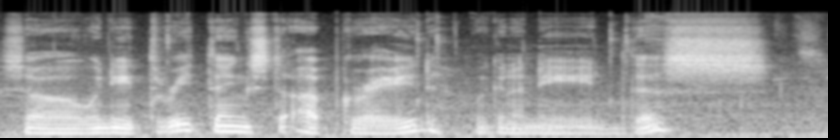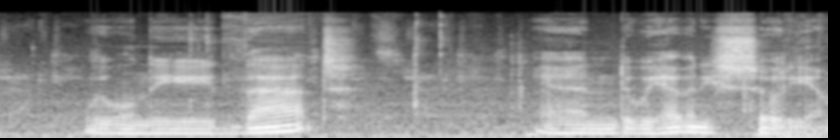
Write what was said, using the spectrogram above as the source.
So we need three things to upgrade. We're going to need this. We will need that. And do we have any sodium?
